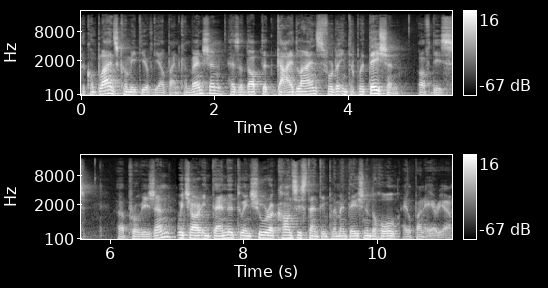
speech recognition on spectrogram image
The Compliance Committee of the Alpine Convention has adopted guidelines for the interpretation of this uh, provision, which are intended to ensure a consistent implementation in the whole Alpine area.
